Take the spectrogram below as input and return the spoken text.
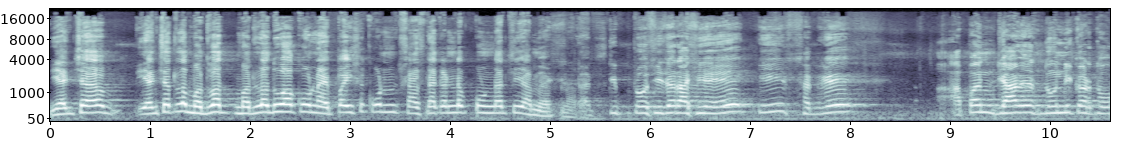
यांच्या यांच्यातला मधवा मधला दुवा कोण आहे? पैसे कोण शासनाकडनं कोणाची हमी असणार? ती प्रोसिजर अशी आहे की सगळे आपण ज्यावेळेस नोंदणी करतो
